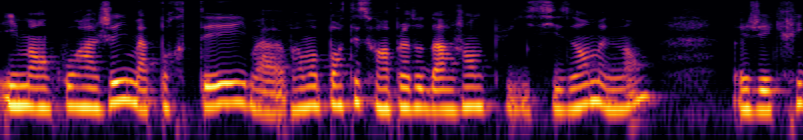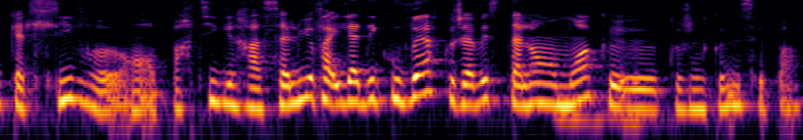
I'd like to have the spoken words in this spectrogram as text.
il m'a encouragé, il m'a porté, il m'a vraiment porté sur un plateau d'argent depuis six ans maintenant. J'ai écrit quatre livres en partie grâce à lui. Enfin, il a découvert que j'avais ce talent en moi que, que je ne connaissais pas.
